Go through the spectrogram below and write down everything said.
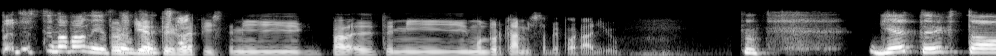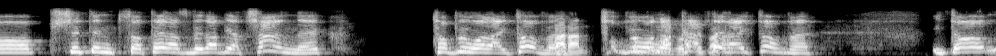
predestynowany To już Giertych lepiej z tymi, pa- tymi mundurkami sobie poradził. Giertych to przy tym, co teraz wyrabia Czarnek, to było lajtowe. Baran. To To było łagodny naprawdę lajtowe. I to,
